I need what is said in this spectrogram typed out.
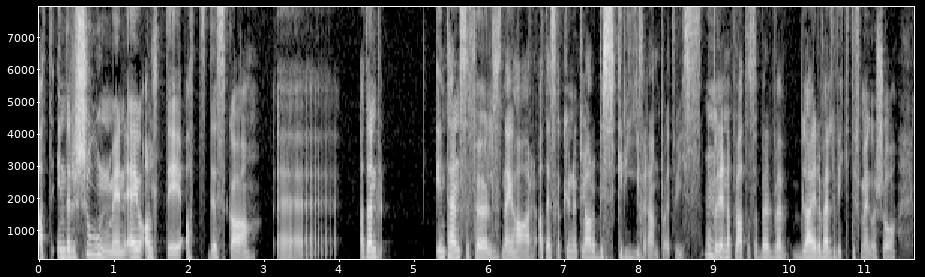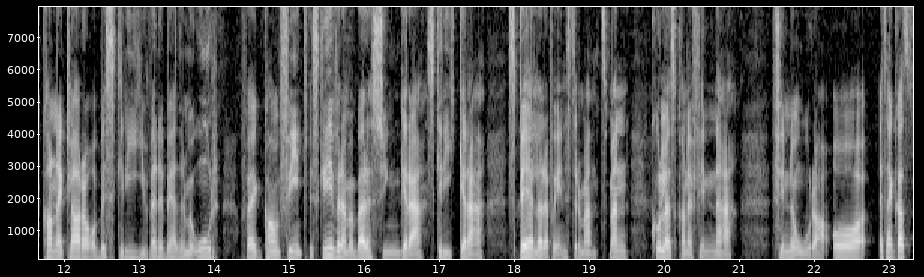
at intensjonen min er jo alltid at det skal uh, at den intense følelsen jeg har, at jeg skal kunne klare å beskrive den på et vis. Og på Mm. denne plata så ble, ble det veldig viktig for meg å se kan jeg klare å beskrive det bedre med ord. For jeg kan fint beskrive det med å bare synge det, skrike det, spille det på instrument. Men hvordan kan jeg finne, finne orda? Og jeg tenker at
